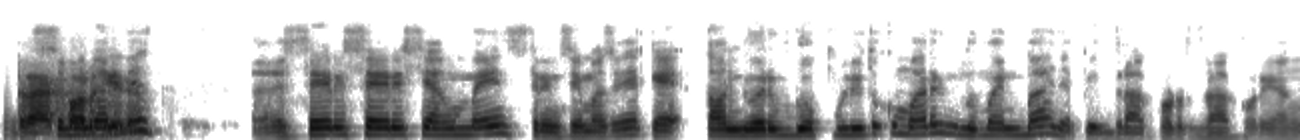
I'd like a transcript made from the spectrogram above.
drakor sebenarnya gitu series-series yang mainstream sih maksudnya kayak tahun 2020 itu kemarin lumayan banyak Pit, drakor-drakor yang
